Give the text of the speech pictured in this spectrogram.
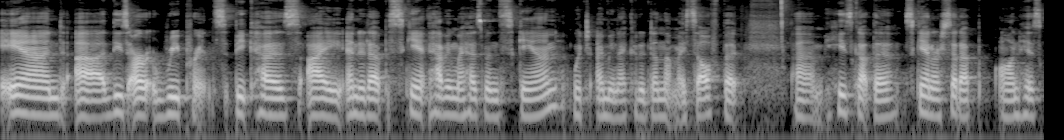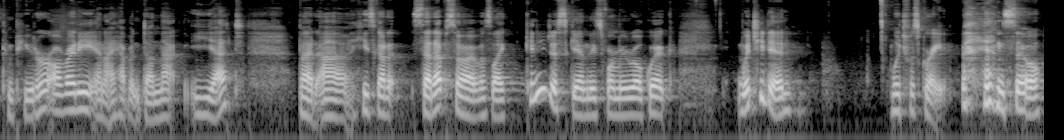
And uh, these are reprints because I ended up scan having my husband scan, which I mean I could have done that myself, but um, he's got the scanner set up on his computer already, and I haven't done that yet but uh, he's got it set up. So I was like, can you just scan these for me real quick? Which he did, which was great. and so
